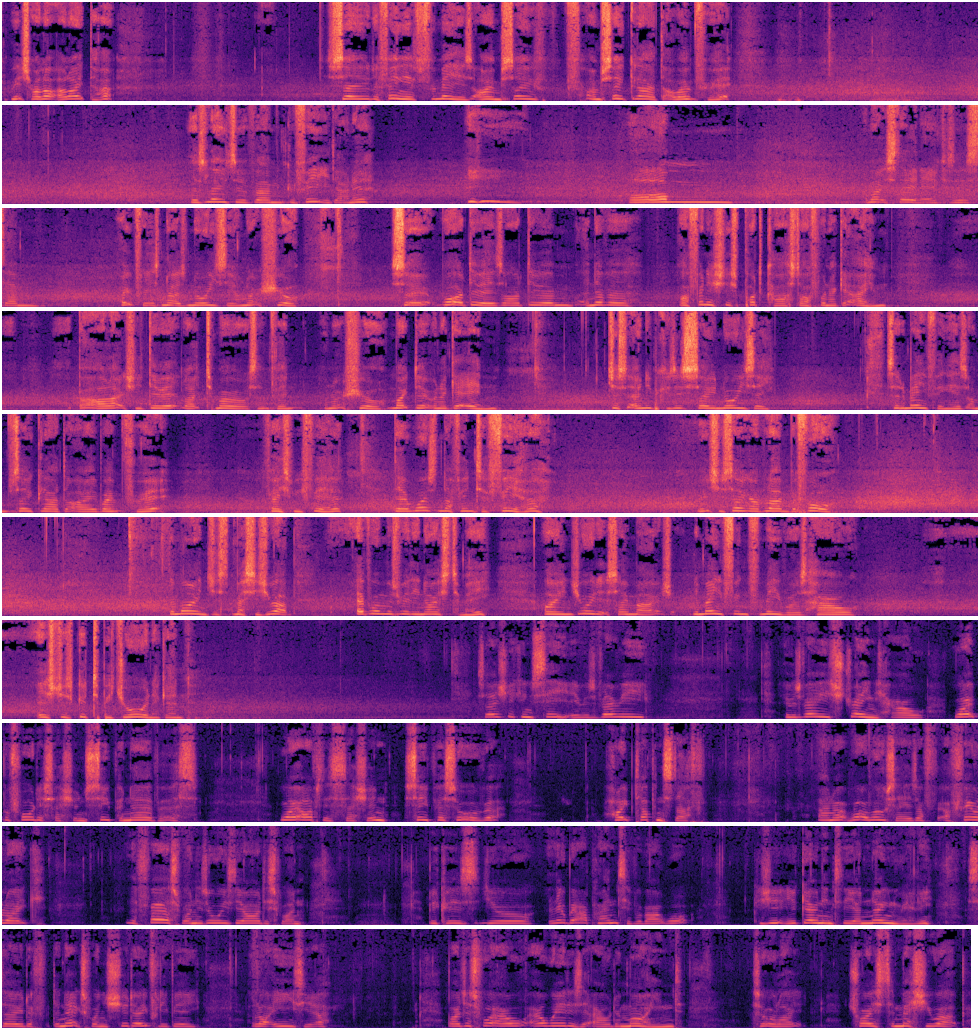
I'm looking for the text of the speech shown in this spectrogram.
which I like. I like that. So the thing is, for me, is I'm so I'm so glad that I went for it There's loads of um, graffiti down here. um, I might stay in here because it's um, hopefully it's not as noisy. I'm not sure. So what I'll do is I'll do um, another. I'll finish this podcast off when I get home, but I'll actually do it like tomorrow or something. I'm not sure. Might do it when I get in, just only because it's so noisy. So the main thing is, I'm so glad that I went for it face me fear, there was nothing to fear, which is something I've learned before. The mind just messes you up. Everyone was really nice to me. I enjoyed it so much. The main thing for me was how it's just good to be drawing again. So as you can see, it was very it was very strange how right before the session, super nervous, right after this session, super sort of uh, hyped up and stuff. And I, what I will say is, I, I feel like the first one is always the hardest one because you're a little bit apprehensive about what, because you, you're going into the unknown really. So the, the next one should hopefully be a lot easier. But I just thought, how, how weird is it how the mind sort of like tries to mess you up?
